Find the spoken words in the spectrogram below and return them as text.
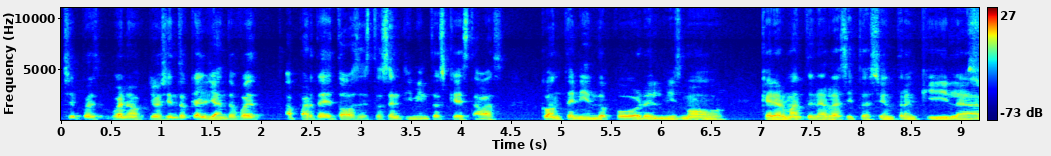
Sí, pues bueno, yo siento que el llanto fue, aparte de todos estos sentimientos que estabas conteniendo por el mismo querer mantener la situación tranquila,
